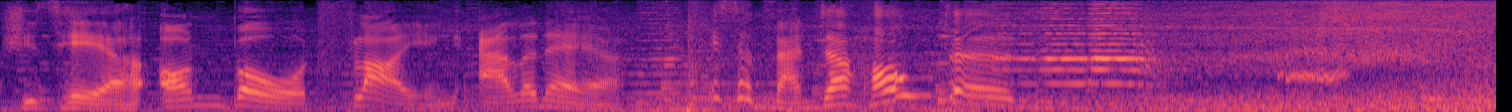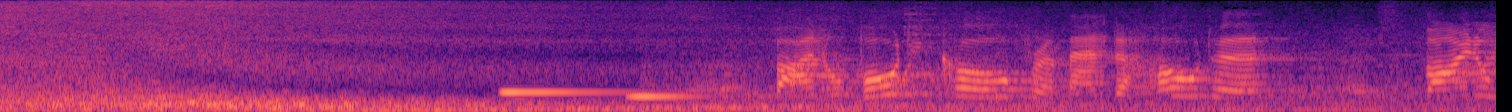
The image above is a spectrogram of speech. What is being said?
she's here on board flying Alan Air. It's Amanda Holden! Final boarding call for Amanda Holden. Final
